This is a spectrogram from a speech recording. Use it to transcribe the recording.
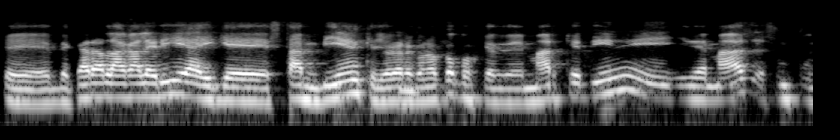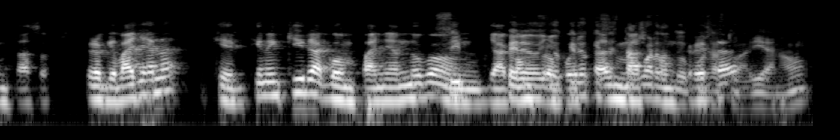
que de cara a la galería y que están bien, que yo le reconozco porque de marketing y, demás es un puntazo, pero que vayan a, que tienen que ir acompañando con ya pero yo creo que se está guardando cosas todavía, ¿no?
